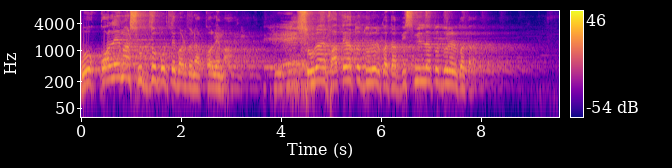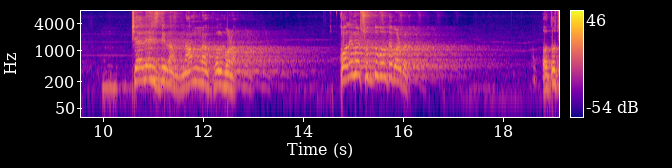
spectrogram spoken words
ও কলেমা শুদ্ধ পড়তে পারবে না, কলেমা। সুরায় ফাতেহা তো দূরের কথা বিসমিল্লা তো দূরের কথা। চ্যালেঞ্জ দিলাম, নাম না বলব না। কলেমা শুদ্ধ বলতে পারবে না। অথচ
